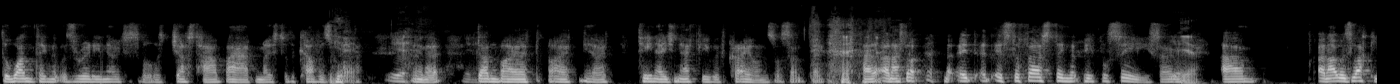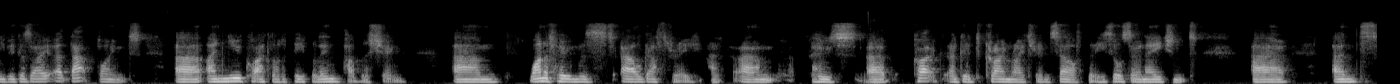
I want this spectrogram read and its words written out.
the one thing that was really noticeable was just how bad most of the covers yeah. were. Yeah. You know, yeah. done by a by you know teenage nephew with crayons or something. and, and, I thought it, it, it's the first thing that people see. So yeah. Um, and I was lucky because I at that point uh, I knew quite a lot of people in publishing. Um, one of whom was Al Guthrie, um, who's uh, quite a good crime writer himself, but he's also an agent. Uh, and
